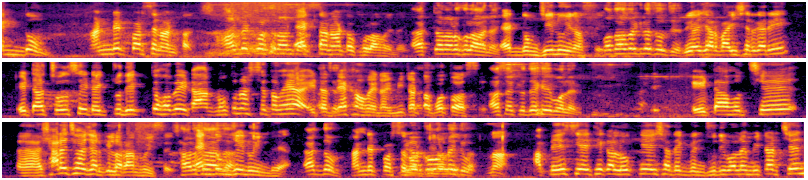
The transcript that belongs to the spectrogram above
একদম hundred percent untouch hundred percent একটা নাটক খোলা হয় নাই। একটা নাড়ো খোলা হয় নাই? একদম জেনুইন আছে। কত হাজার কিলো চলছে? দুই হাজার বাইশের গাড়ি এটা চলছে এটা একটু দেখতে হবে এটা নতুন আসছে তো ভাইয়া এটা আচ্ছা। দেখা হয় নাই মিটারটা কত আছে? আচ্ছা একটু দেখেই বলেন। এটা হচ্ছে সাড়ে ছয় হাজার কিলো রান হয়েছে একদম জেনুইন ভাইয়া। একদম। Hundred percent? না। আপনি এসিআই থেকে লোক নিয়ে এসে দেখবেন যদি বলে মিটার চেঞ্জ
